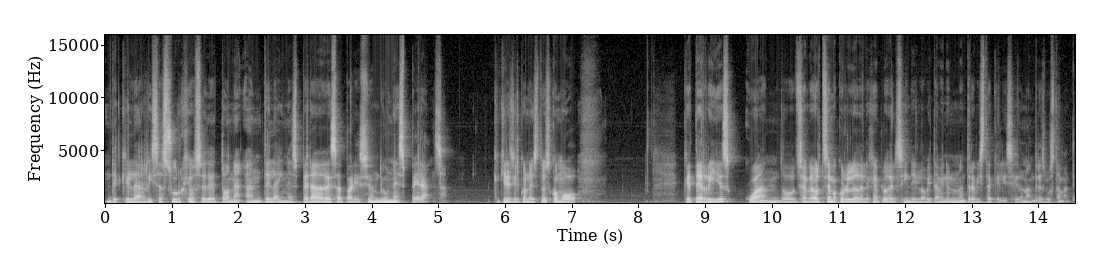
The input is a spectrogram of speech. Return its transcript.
de que la risa surge o se detona ante la inesperada desaparición de una esperanza. ¿Qué quiere decir con esto? Es como que te ríes cuando... Se me, se me ocurre lo del ejemplo del cine y lo vi también en una entrevista que le hicieron a Andrés Bustamante,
